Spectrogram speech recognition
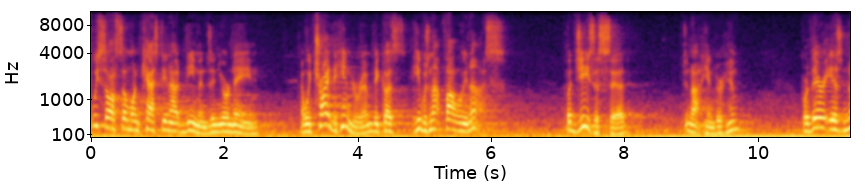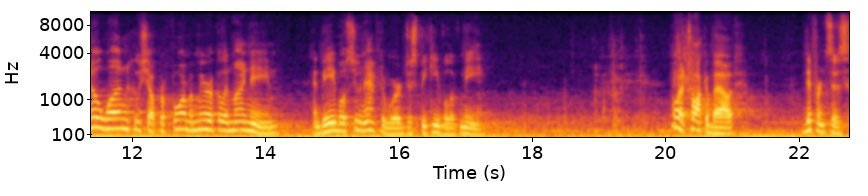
we saw someone casting out demons in your name, and we tried to hinder him because he was not following us. But Jesus said, Do not hinder him, for there is no one who shall perform a miracle in my name and be able soon afterward to speak evil of me. I want to talk about differences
